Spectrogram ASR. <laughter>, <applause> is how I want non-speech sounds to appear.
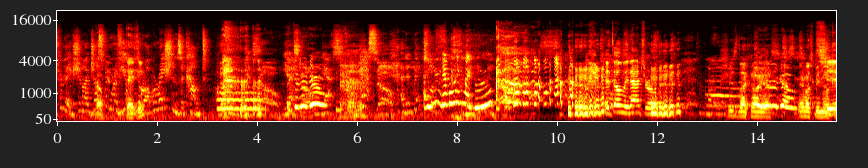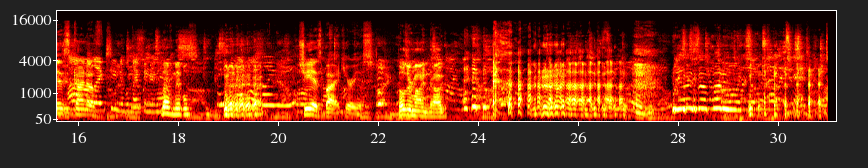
information. I've just Go. been reviewing Daisy? your operations account. Oh. <laughs> No. Yes. at her go. Yes. Yes. No. And it makes Are you nibbling my boob? it's only natural. <laughs> She's like, oh yes, there must be milk. She is these. kind oh, of. like she nibbled my fingernail. Love nibbles. <laughs> She is bi curious. Those are mine, dog. You're so funny.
